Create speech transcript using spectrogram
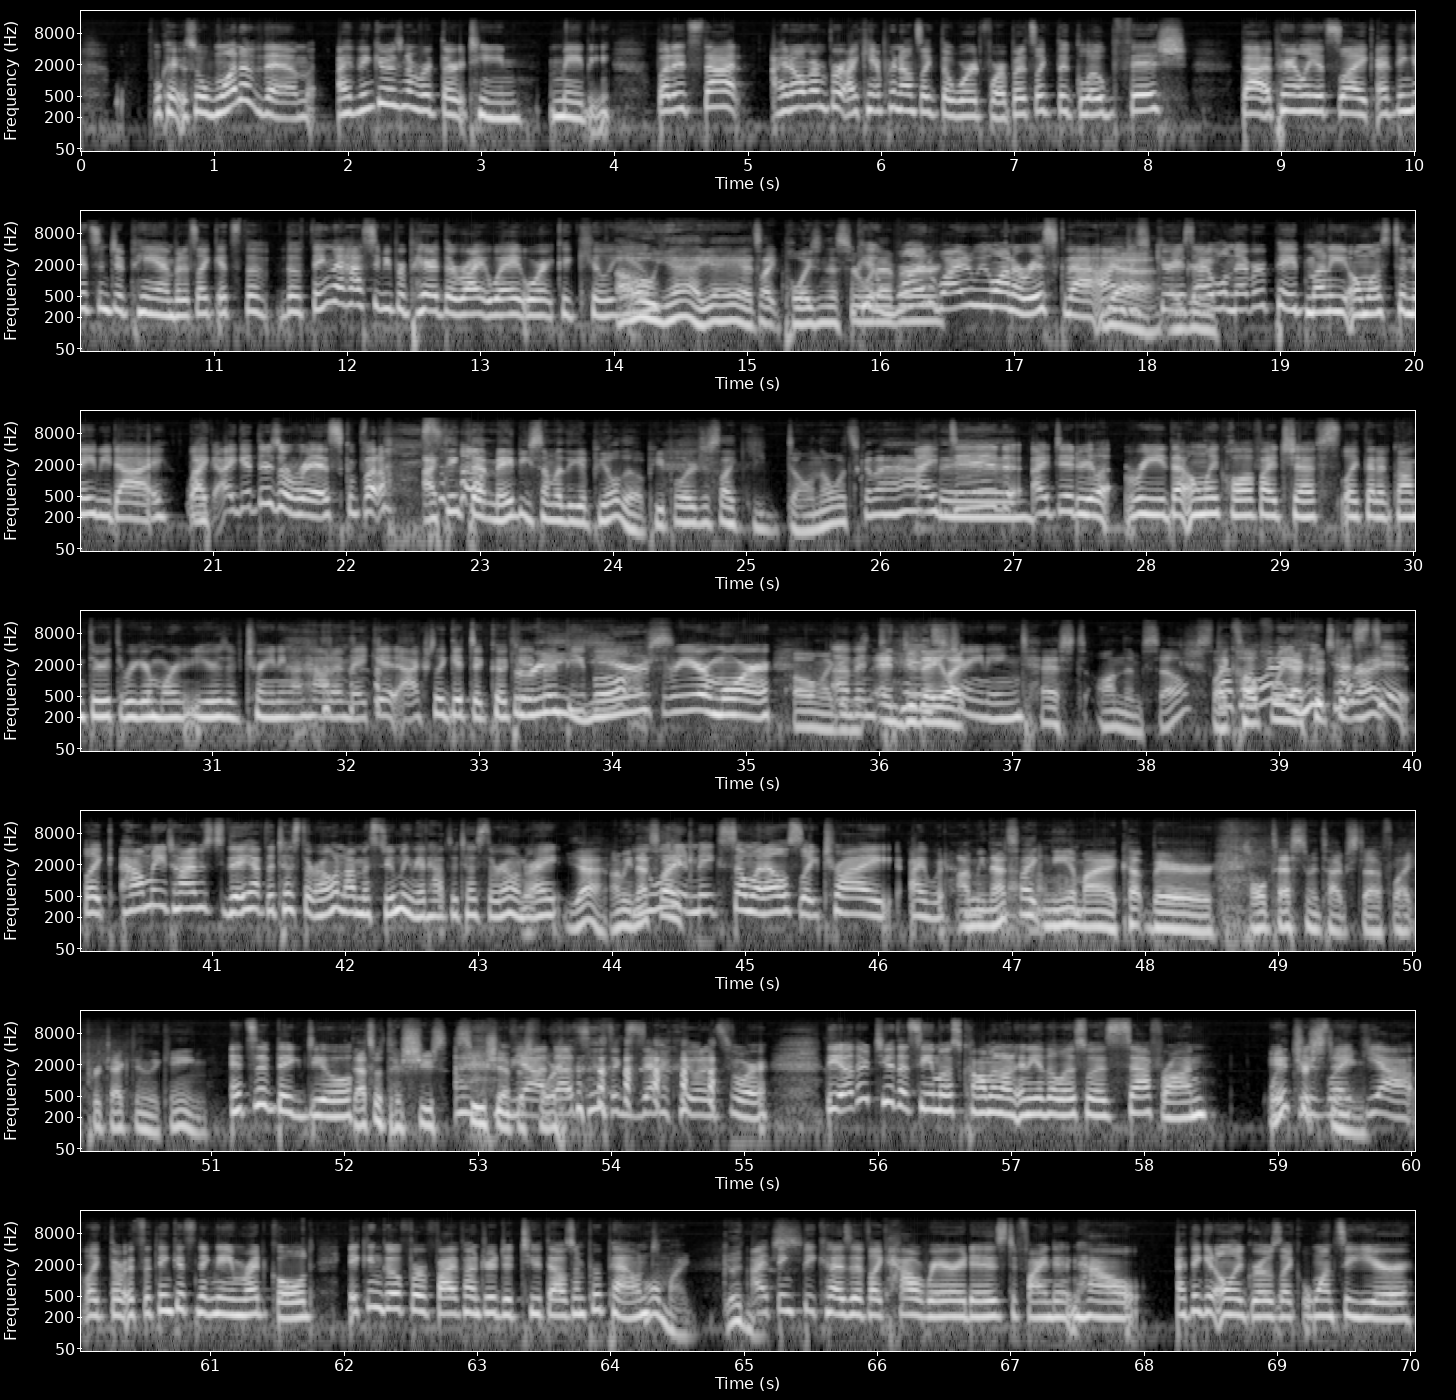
Okay, so one of them, I think it was number 13, maybe. But it's that I don't remember, I can't pronounce like the word for it, but it's like the globe fish that apparently it's like I think it's in Japan, but it's like it's the the thing that has to be prepared the right way or it could kill you. Oh yeah, yeah, yeah. It's like poisonous or Okay, whatever. one, why do we want to risk that? I'm Yeah, just curious. I I, will never pay money almost to maybe die. Like I, get there's a risk, but also, I think that may be some of the appeal though. People are just like, you don't know what's gonna happen. I did. I did re- read that only qualified chefs like that have gone through three or more years of training on how to make it actually get to cook it for people. years? Three or more. Oh my goodness! And do they like training. test on themselves? Like, I'm hopefully, I. Who cooked it right. it? Like, how many times do they have to test their own? I'm assuming they'd have to test their own, right? Yeah, I mean that's you wouldn't like make someone else like try. I would. I mean, that's not, like. Nehemiah cupbearer, Old Testament type stuff, like protecting the king. It's a big deal. That's what their sous, sous chef yeah, is for. that's, that's exactly what it's for. The other two that seem most common on any of the lists was saffron. Which is Interesting. like yeah, like the, it's I think it's nicknamed red gold. It can go for five hundred to two thousand per pound. oh my goodness! I think because of like how rare it is to find it and how I think it only grows like once a year,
